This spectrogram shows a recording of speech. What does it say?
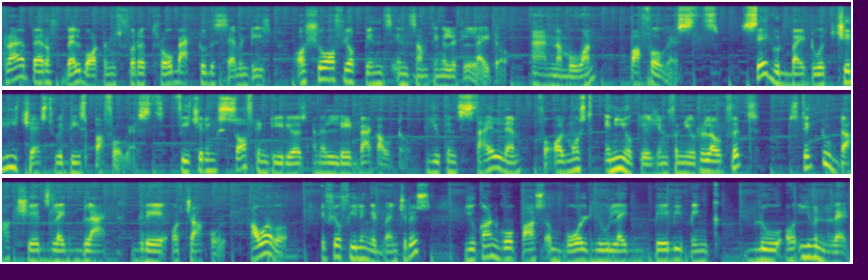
Try a pair of bell bottoms for a throwback to the 70s or show off your pins in something a little lighter. And number 1. Puffer vests. Say goodbye to a chilly chest with these puffer vests, featuring soft interiors and a laid back outer. You can style them for almost any occasion for neutral outfits. Stick to dark shades like black, grey, or charcoal. However, if you're feeling adventurous, you can't go past a bold hue like baby pink, blue, or even red.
